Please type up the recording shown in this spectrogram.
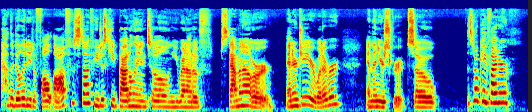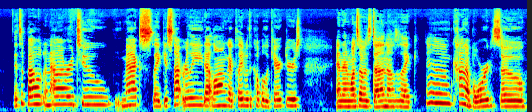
have the ability to fall off of stuff. You just keep battling until you run out of stamina or energy or whatever, and then you're screwed. So it's an okay fighter. It's about an hour or two max. Like, it's not really that long. I played with a couple of characters, and then once I was done, I was like, I'm kind of bored. So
